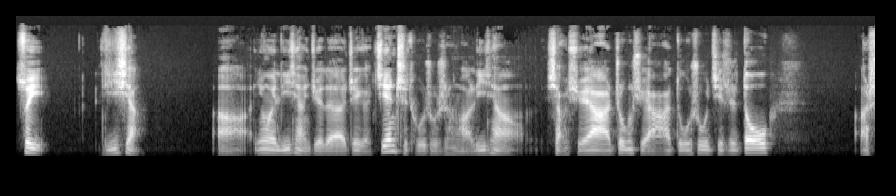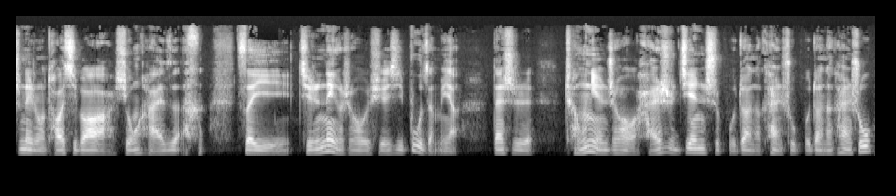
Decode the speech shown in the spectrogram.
所以理想啊，因为理想觉得这个坚持读书是很好。理想小学啊、中学啊读书其实都啊是那种淘气包啊、熊孩子，所以其实那个时候学习不怎么样，但是。成年之后还是坚持不断的看书，不断的看书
